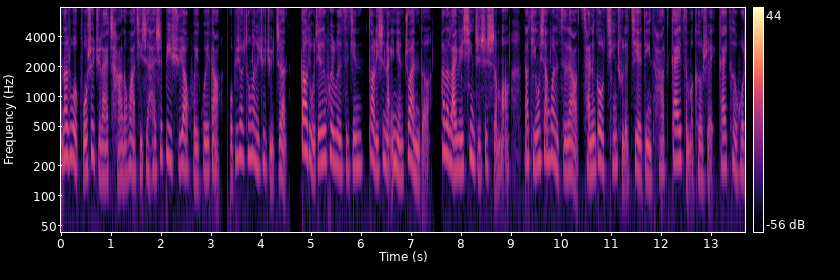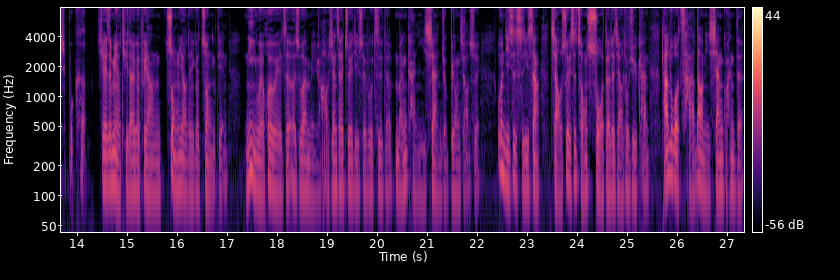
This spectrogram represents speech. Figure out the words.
那如果国税局来查的话，其实还是必须要回归到我必须要充分的去举证，到底我这些汇入的资金到底是哪一年赚的，它的来源性质是什么，那提供相关的资料，才能够清楚的界定它该怎么课税，该课或是不课。现在这边有提到一个非常重要的一个重点，你以为汇为这二十万美元，好像在最低税负制的门槛以下，你就不用缴税。问题是，实际上缴税是从所得的角度去看，他如果查到你相关的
